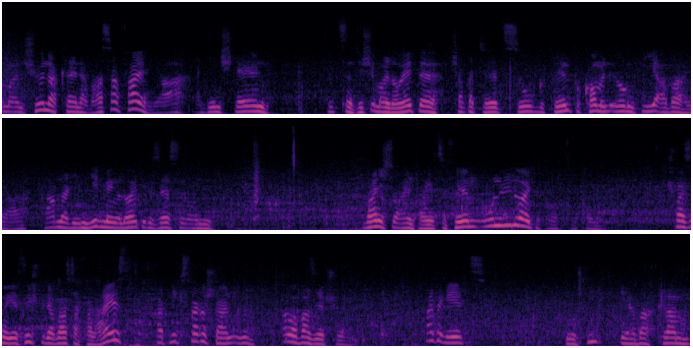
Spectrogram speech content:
Mal ein schöner kleiner Wasserfall. Ja, an den Stellen sitzen natürlich immer Leute. Ich habe das jetzt so gefilmt bekommen irgendwie, aber ja, haben da eben jede Menge Leute gesessen und war nicht so einfach jetzt zu filmen, ohne die Leute drauf zu kommen. Ich weiß noch jetzt nicht, wie der Wasserfall heißt, hat nichts da gestanden, aber war sehr schön. Weiter geht's durch die Erbachklamm.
